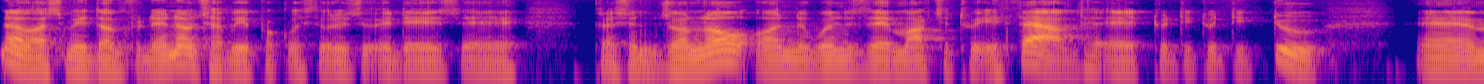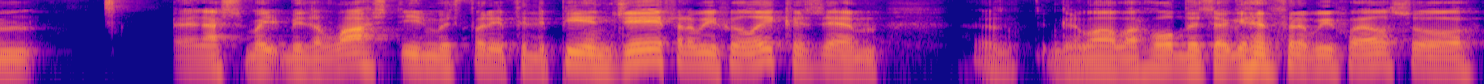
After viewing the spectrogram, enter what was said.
Now, that's me done for the announcement. I'll be public stories of today's uh, Press and Journal on Wednesday, March 23rd, uh, 2022. Um, and this might be the last in with for, for the P&J for a wee while, because eh, um, I'm going to have our holidays again for a wee while. So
